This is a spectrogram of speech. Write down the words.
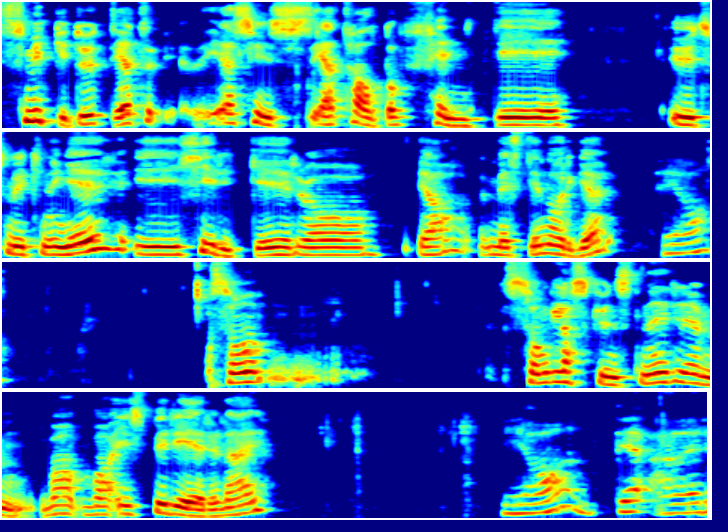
smykket ut Jeg, jeg syns jeg talte opp 50 utsmykninger i kirker og Ja, mest i Norge. Ja, Så som glasskunstner, hva, hva inspirerer deg? ja det er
